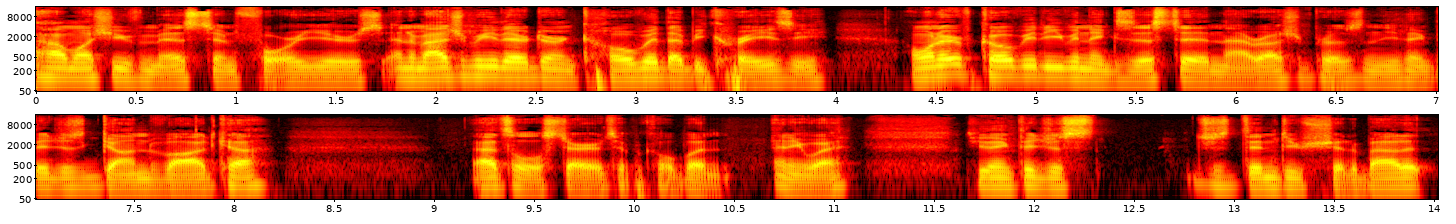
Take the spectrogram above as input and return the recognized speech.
how much you've missed in four years, and imagine being there during COVID. That'd be crazy. I wonder if COVID even existed in that Russian prison. Do you think they just gunned vodka? That's a little stereotypical, but anyway, do you think they just just didn't do shit about it?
